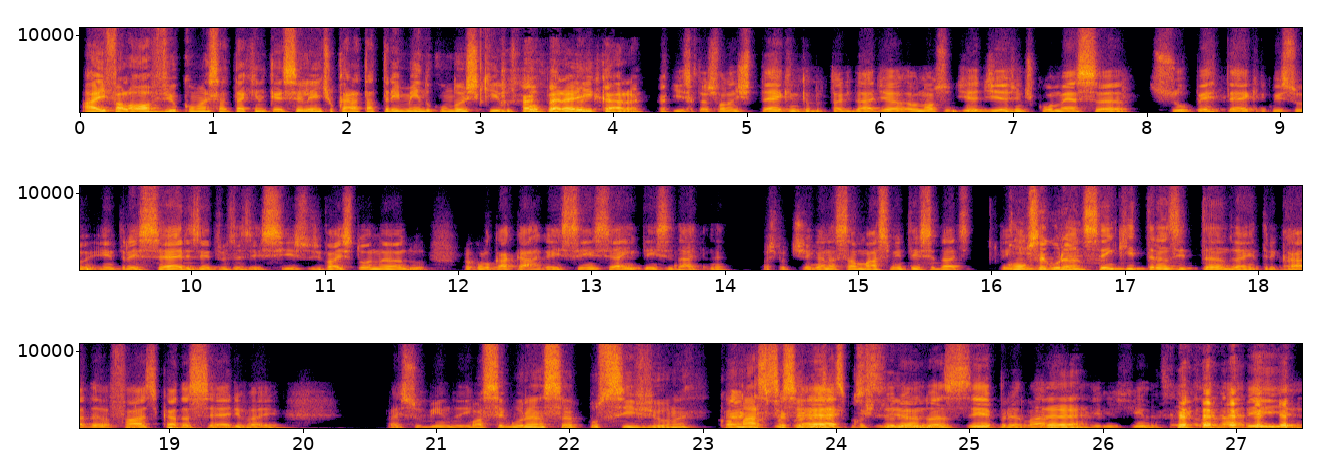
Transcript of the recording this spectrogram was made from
Aí fala, ó, viu como essa técnica é excelente? O cara tá tremendo com 2 quilos. Pô, peraí, cara. Isso que tá falando de técnica, brutalidade, é o nosso dia a dia. A gente começa super técnico, isso entre as séries, entre os exercícios, e vai se tornando para colocar carga. A essência é a intensidade, né? Mas para chegar nessa máxima intensidade, tem, Com que, segurança. tem que ir transitando é, entre cada fase, cada série, vai, vai subindo aí. Com a segurança possível, né? Com a É, com a máxima segurança. segurança. É, possível. costurando a zebra lá, É. dirigindo lá na areia.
